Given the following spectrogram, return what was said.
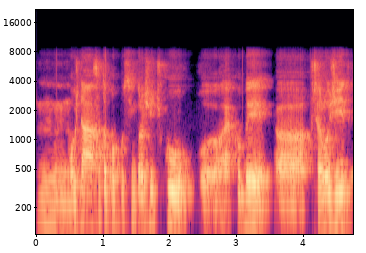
Hmm, možná já se to pokusím trošičku jakoby přeložit.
